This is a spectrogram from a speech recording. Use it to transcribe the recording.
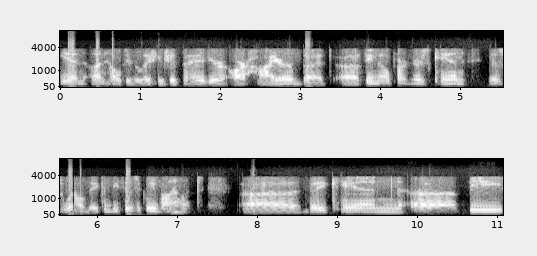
in unhealthy relationship behavior are higher, but uh, female partners can as well. They can be physically violent. Uh, they can uh, be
